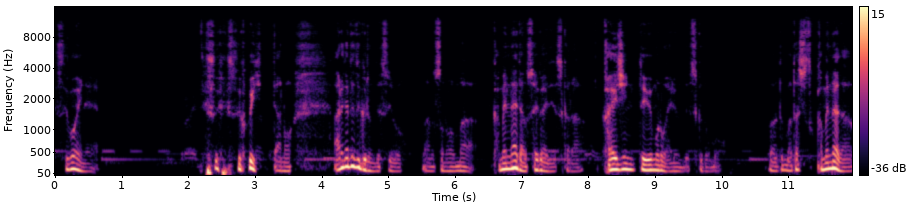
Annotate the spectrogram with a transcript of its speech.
すごいね、す すごい、あの、あれが出てくるんですよ。あの、その、まあ、仮面ライダーの世界ですから、怪人っていうものがいるんですけども、まあ、私、仮面ライダーっ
